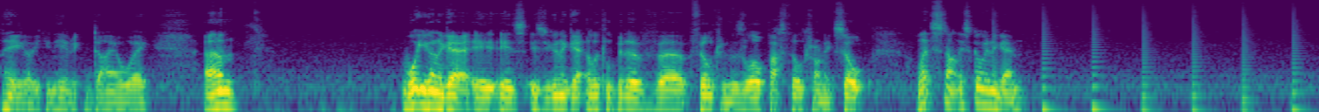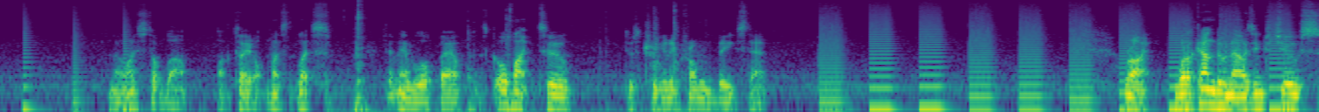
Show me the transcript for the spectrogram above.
There you go, you can hear it die away. Um, what you're going to get is, is you're going to get a little bit of uh, filtering. There's a low pass filter on it. So let's start this going again. No, let's stop that. I'll tell you what, let's, let's take the envelope out. Let's go back to just triggering it from the BeatStep. Right, what I can do now is introduce,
